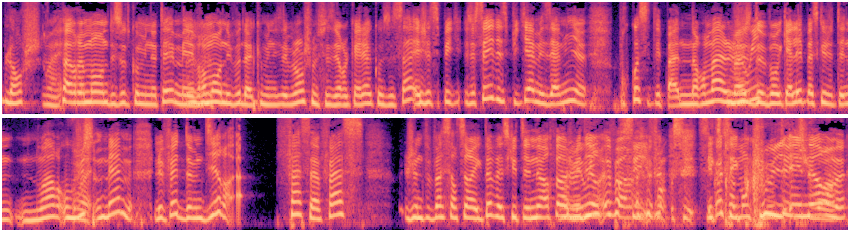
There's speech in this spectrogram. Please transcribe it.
blanche, pas vraiment des autres communautés, mais mhm. vraiment au niveau de la communauté blanche, je me faisais recaler à cause de ça. Et j'essayais d'expliquer à mes amis pourquoi c'était pas normal bah juste de me recaler parce que j'étais noire ou juste même le fait de me dire face à face je ne peux pas sortir avec toi parce que tu es noire. Enfin, je veux dire, c'est c'est quoi ces couilles énormes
